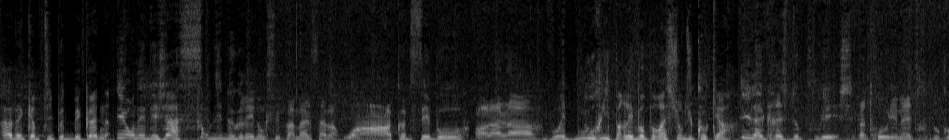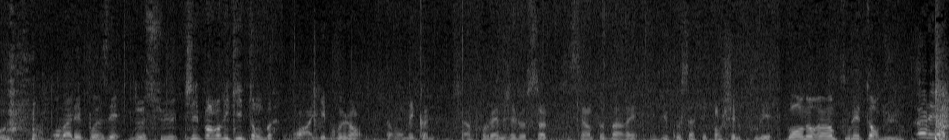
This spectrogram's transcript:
avec un petit peu de bacon. Et on est déjà à 110 degrés, donc c'est pas mal, ça va. Waouh, comme c'est beau Oh là là Ils vont être nourris par l'évaporation du coca. Et la graisse de poulet, je sais pas trop où les mettre, donc on va, on va les poser dessus. J'ai pas envie qu'ils tombent. Waouh, il est brûlant. Putain, mon bacon. J'ai un problème, j'ai le socle qui s'est un peu barré, et du coup ça fait pencher le poulet. Bon, on aura un poulet tordu. Allez hop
